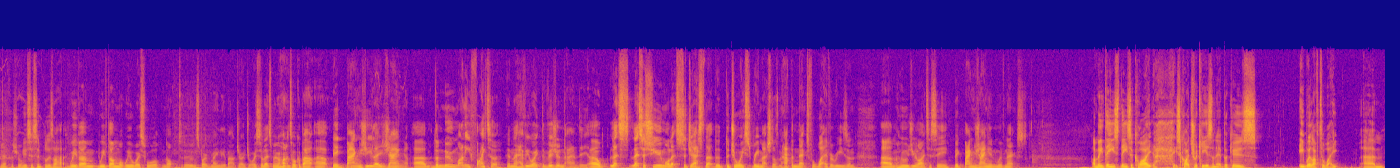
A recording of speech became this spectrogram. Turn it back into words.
Yeah, for sure. It's as simple as that. We've um we've done what we always swore not to do and spoke mainly about Joe Joyce. So let's move on and talk about uh, Big Bang Zhilei Zhang, um, the new money fighter in the heavyweight division. Andy, uh, let's let's assume or let's suggest that the the Joyce rematch doesn't happen next for whatever reason. Um, who would you like to see Big Bang Zhang in with next? I mean, these these are quite. It's quite tricky, isn't it? Because he will have to wait. Um,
